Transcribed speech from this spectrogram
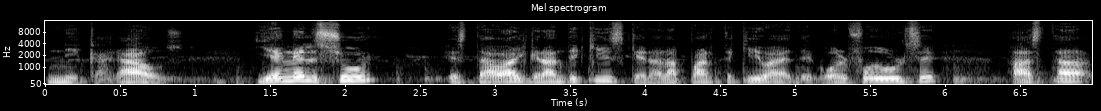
nicaraos. Y en el sur estaba el Grande Quis, que era la parte que iba desde Golfo Dulce hasta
